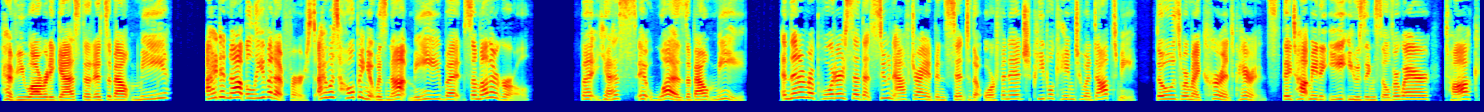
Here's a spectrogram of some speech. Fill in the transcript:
Have you already guessed that it's about me? I did not believe it at first. I was hoping it was not me, but some other girl. But yes, it was about me. And then a reporter said that soon after I had been sent to the orphanage, people came to adopt me. Those were my current parents. They taught me to eat using silverware, talk,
